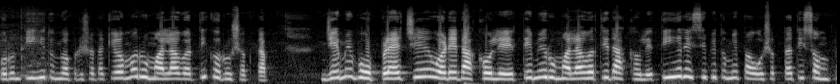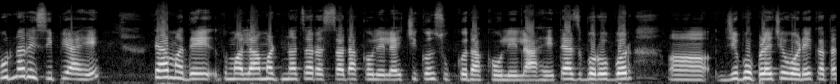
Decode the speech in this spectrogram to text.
करून तीही तुम्ही वापरू शकता किंवा मग रुमालावरती करू शकता. जे मी भोपळ्याचे वडे दाखवले ते मी रुमालावरती दाखवले तीही रेसिपी तुम्ही पाहू शकता. ती संपूर्ण रेसिपी आहे. त्यामध्ये तुम्हाला मटणाचा रस्सा दाखवलेला आहे चिकन सुक्क दाखवलेलं आहे. त्याचबरोबर जे भोपळ्याचे वडे करतात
